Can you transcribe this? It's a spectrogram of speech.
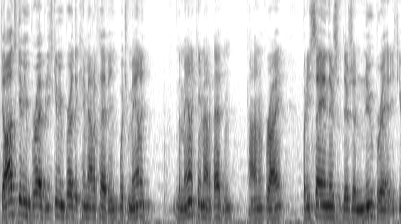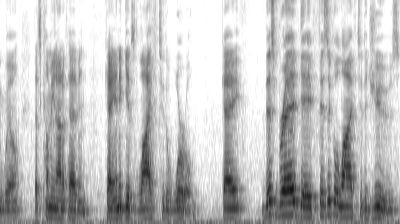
God's giving bread, but he's giving bread that came out of heaven, which manna, the manna came out of heaven, kind of, right? But he's saying there's, there's a new bread, if you will, that's coming out of heaven. Okay, and it gives life to the world. Okay, this bread gave physical life to the Jews,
